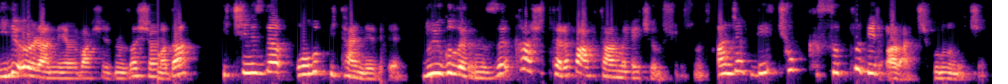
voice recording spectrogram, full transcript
dili öğrenmeye başladığınız aşamada içinizde olup bitenleri, duygularınızı karşı tarafa aktarmaya çalışıyorsunuz. Ancak dil çok kısıtlı bir araç bunun için.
